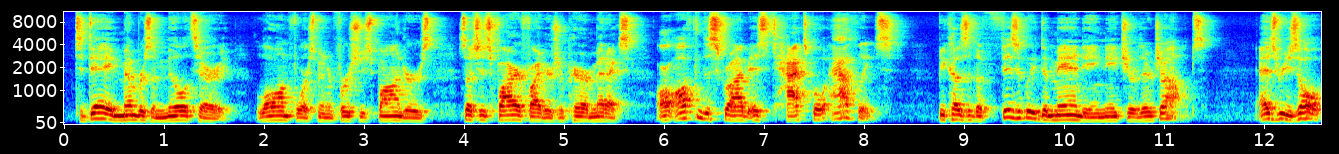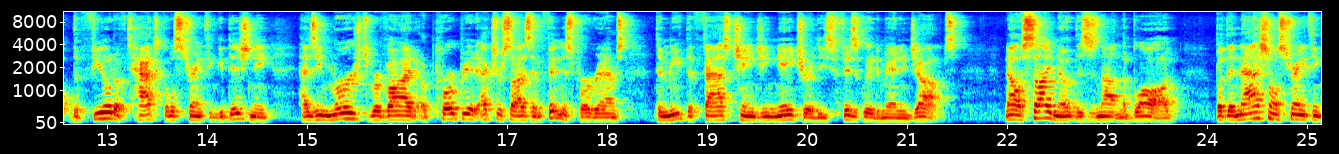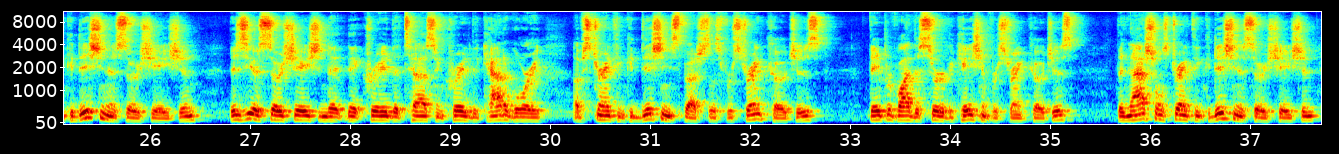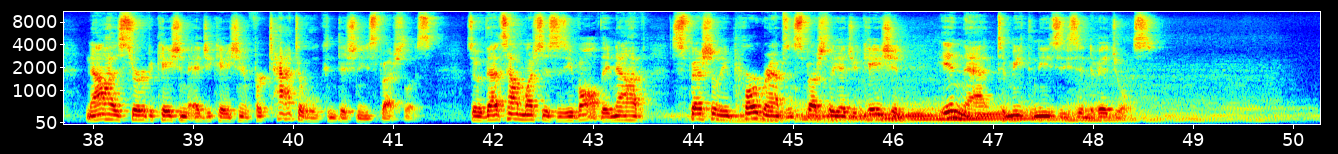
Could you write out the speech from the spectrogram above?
Today, members of military, law enforcement, and first responders, such as firefighters or paramedics, are often described as tactical athletes because of the physically demanding nature of their jobs. As a result, the field of tactical strength and conditioning has emerged to provide appropriate exercise and fitness programs to meet the fast changing nature of these physically demanding jobs. Now, a side note this is not in the blog, but the National Strength and Conditioning Association, this is the association that, that created the test and created the category of strength and conditioning specialists for strength coaches. They provide the certification for strength coaches. The National Strength and Conditioning Association now has certification education for tactical conditioning specialists. So that's how much this has evolved. They now have specialty programs and specialty education in that to meet the needs of these individuals.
